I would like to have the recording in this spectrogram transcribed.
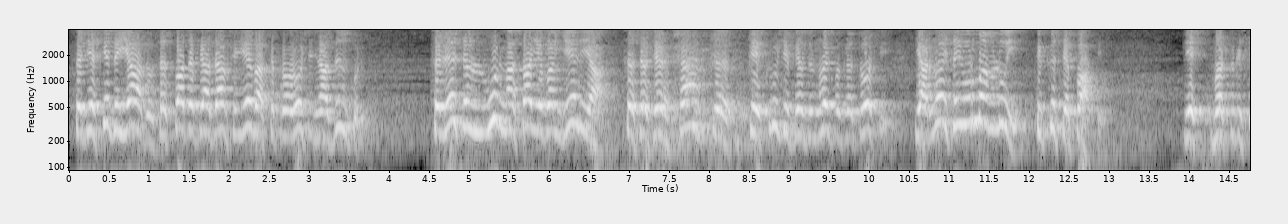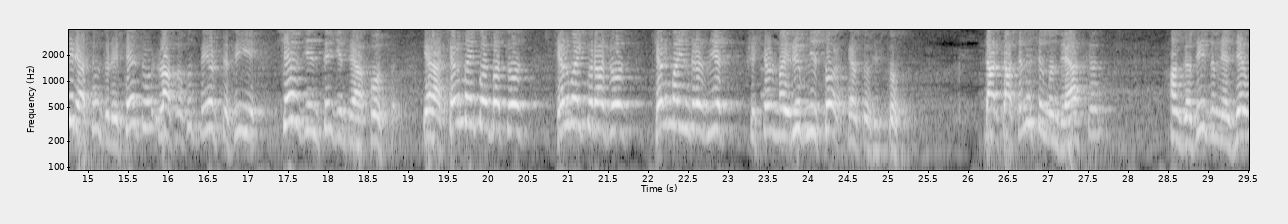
să deschidă iadul, să scoată pe Adam și Eva și proroșii din adâncuri, să lese în urma sa Evanghelia, să se jertfească pe cruce pentru noi păcătoși, iar noi să-i urmăm lui pe cât se poate. Deci mărturisirea Sfântului Petru l-a făcut pe el să fie cel din tâi dintre apostoli. Era cel mai bărbătos, cel mai curajos, cel mai îndrăzneț și cel mai râvnitor pentru Hristos. Dar ca să nu se mândrească, a îngăduit Dumnezeu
